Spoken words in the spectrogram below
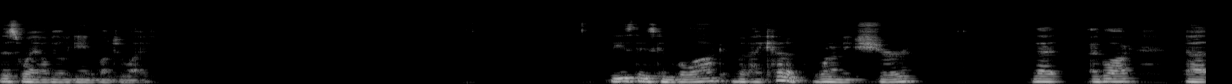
This way I'll be able to gain a bunch of life. These things can block, but I kind of want to make sure that I block. Uh,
